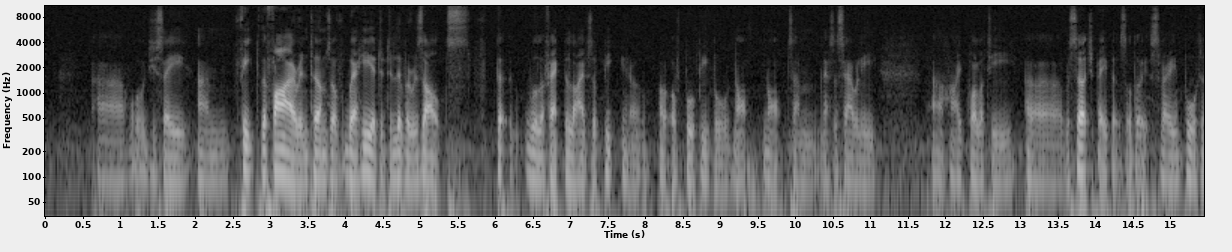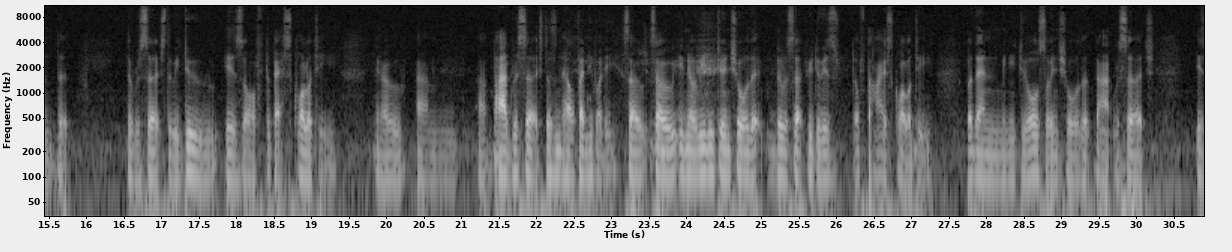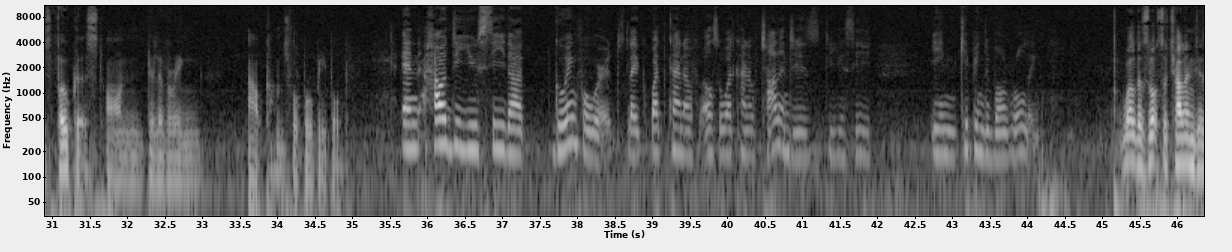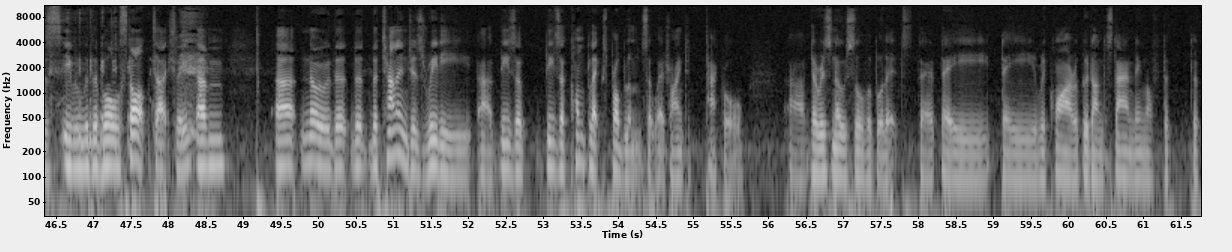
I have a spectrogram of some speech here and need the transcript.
uh, what would you say um, feet to the fire in terms of we're here to deliver results that will affect the lives of pe- you know of, of, poor people, not not um, necessarily uh, high quality uh, research papers. Although it's very important that the research that we do is of the best quality. You know, um, uh, bad research doesn't help anybody. So, so you know, we need to ensure that the research we do is of the highest quality. But then we need to also ensure that that research is focused on delivering outcomes for poor people. And how do you see that going forward? Like, what kind of also what kind of challenges do you see in keeping the ball rolling? Well, there's lots of challenges even with the ball stopped. Actually, um, uh, no, the, the the challenge is really uh, these are these are complex problems that we're trying to tackle. Uh, there is no silver bullet. They're, they they require a good understanding of the the,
